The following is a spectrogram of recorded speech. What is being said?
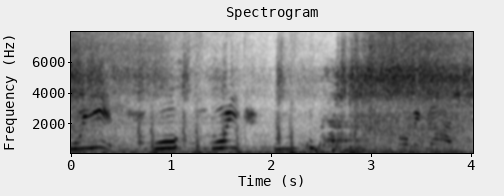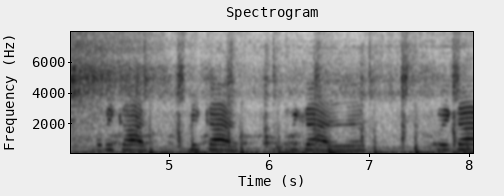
อุ้ยอู้อุ้ยโอ้ไม่กล้าโอ้ไม่กล้าไม่กล้าไม่กล้าไม่กล้า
